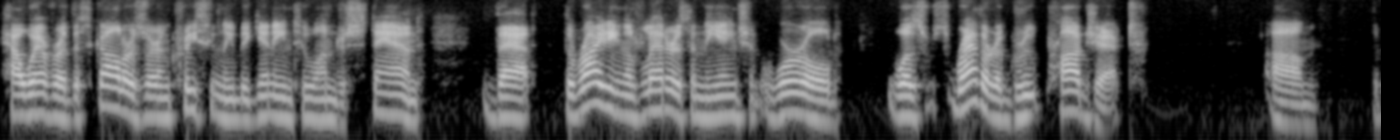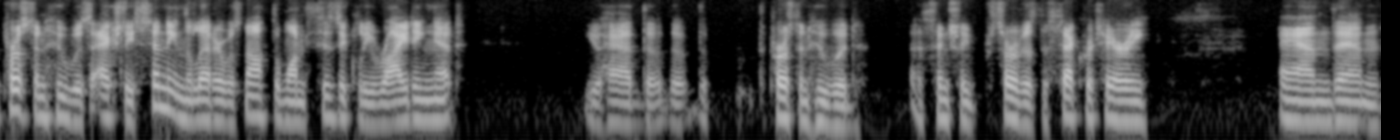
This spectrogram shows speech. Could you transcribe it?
However, the scholars are increasingly beginning to understand that the writing of letters in the ancient world was rather a group project. Um, the person who was actually sending the letter was not the one physically writing it. You had the, the, the, the person who would essentially serve as the secretary. And then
